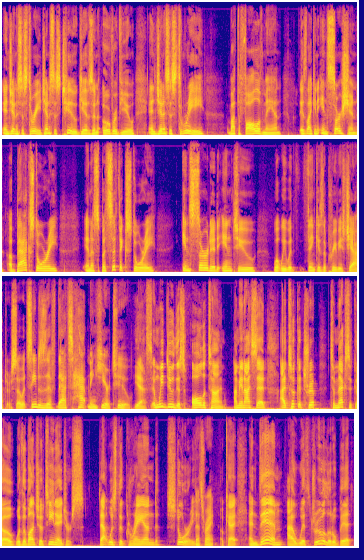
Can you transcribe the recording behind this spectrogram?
and Genesis three. Genesis two gives an overview, and Genesis three about the fall of man is like an insertion, a backstory, and a specific story inserted into what we would think is the previous chapter. So it seems as if that's happening here too. yes, and we do this all the time. I mean, I said I took a trip to Mexico with a bunch of teenagers. That was the grand story. That's right. Okay. And then I withdrew a little bit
